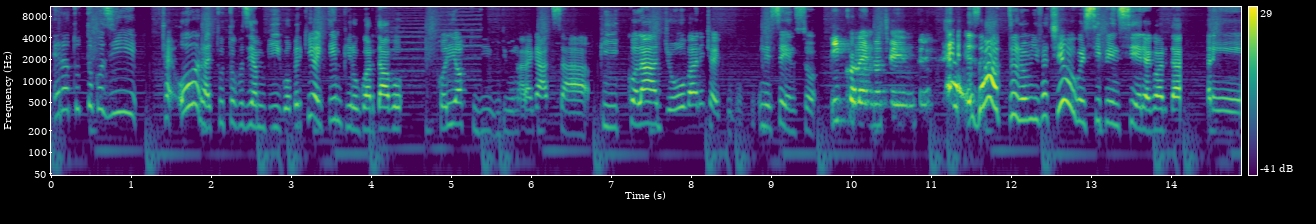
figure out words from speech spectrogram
era tutto così, cioè ora è tutto così ambiguo, perché io ai tempi lo guardavo con gli occhi di, di una ragazza piccola, giovane, cioè nel senso... Piccola e innocente. Eh, esatto, non mi facevo questi pensieri a guardare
